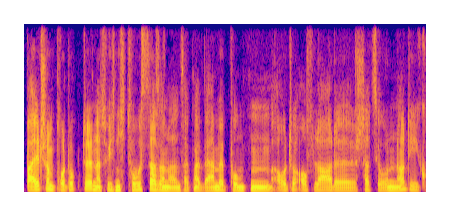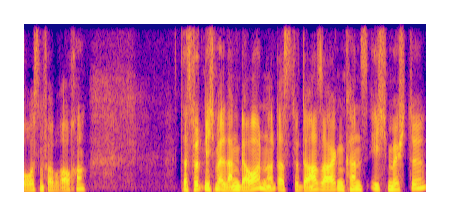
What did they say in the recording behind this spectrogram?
bald schon Produkte, natürlich nicht Toaster, sondern sag mal Wärmepumpen, Autoaufladestationen, ne, die großen Verbraucher, das wird nicht mehr lang dauern, ne, dass du da sagen kannst, ich möchte,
